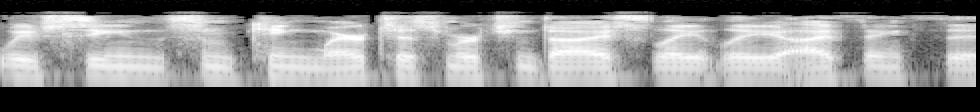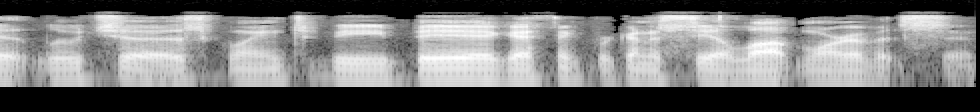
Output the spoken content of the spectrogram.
We've seen some King Muertes merchandise lately. I think that lucha is going to be big. I think we're going to see a lot more of it soon.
